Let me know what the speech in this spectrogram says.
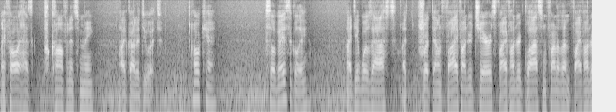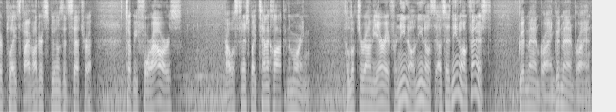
my father has confidence in me. I've got to do it. Okay. So basically, I did what was asked. I put down 500 chairs, 500 glass in front of them, 500 plates, 500 spoons, etc. Took me four hours. I was finished by 10 o'clock in the morning. I looked around the area for Nino. Nino, I said, Nino, I'm finished. Good man, Brian. Good man, Brian.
